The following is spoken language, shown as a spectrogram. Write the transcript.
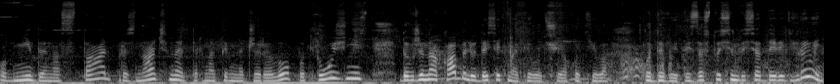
Обмідена сталь, призначена, альтернативне джерело, потужність, довжина кабелю 10 метрів. От що я хотіла подивитись. За 179 гривень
